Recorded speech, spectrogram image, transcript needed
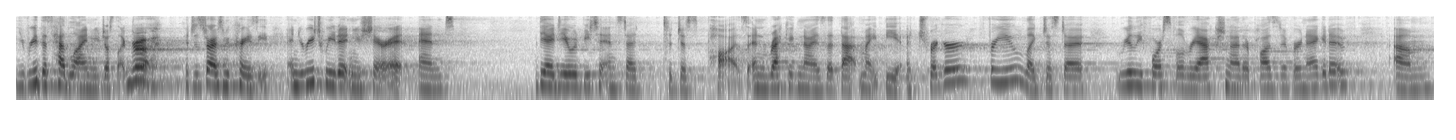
You read this headline, you're just like, it just drives me crazy. And you retweet it and you share it. And the idea would be to instead to just pause and recognize that that might be a trigger for you, like just a really forceful reaction, either positive or negative, um,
